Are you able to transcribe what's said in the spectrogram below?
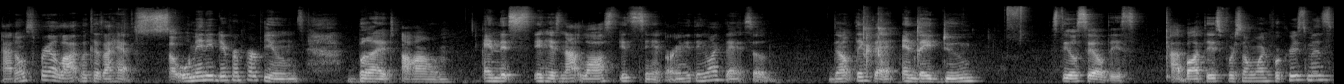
I don't spray a lot because I have so many different perfumes, but um, and it's it has not lost its scent or anything like that. So don't think that. And they do still sell this. I bought this for someone for Christmas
